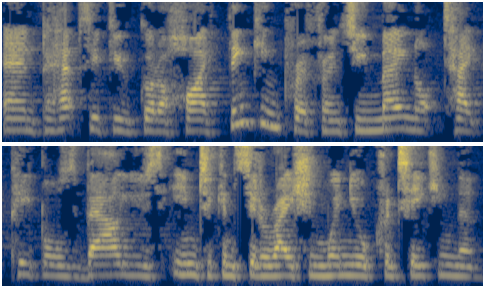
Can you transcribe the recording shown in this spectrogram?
and perhaps if you've got a high thinking preference, you may not take people's values into consideration when you're critiquing them.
